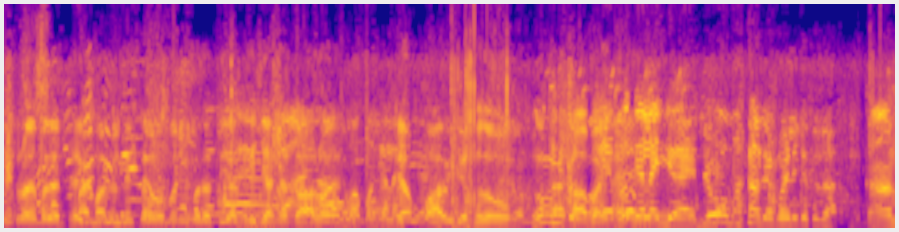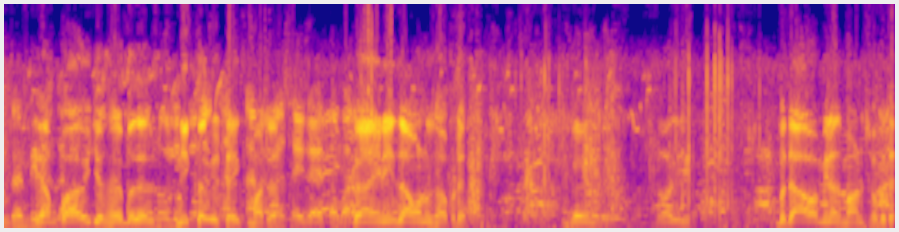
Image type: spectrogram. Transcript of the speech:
મિત્રો, એ બધા ઠેક બી નીકળ્યા બધા તૈયાર થઈ ગયા છે. તો હાલો ટેમ્પો આવી ગયો છે તો હા ભાઈ. ટેમ્પો આવી ગયો છે બધા નીકળ્યું ઠેક માટે. કઈ નહીં જવાનું છે આપણે. બધા આવા મીના માણસો બધા.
